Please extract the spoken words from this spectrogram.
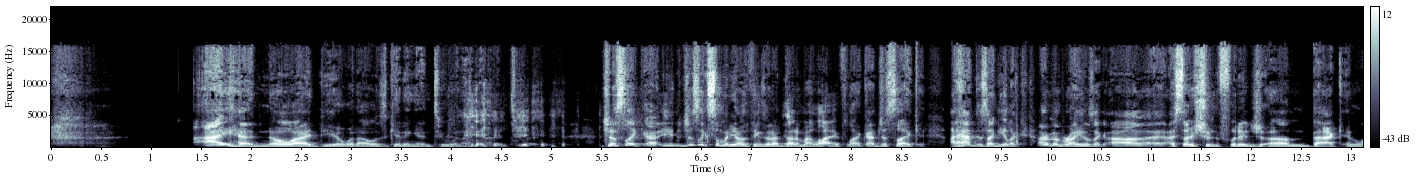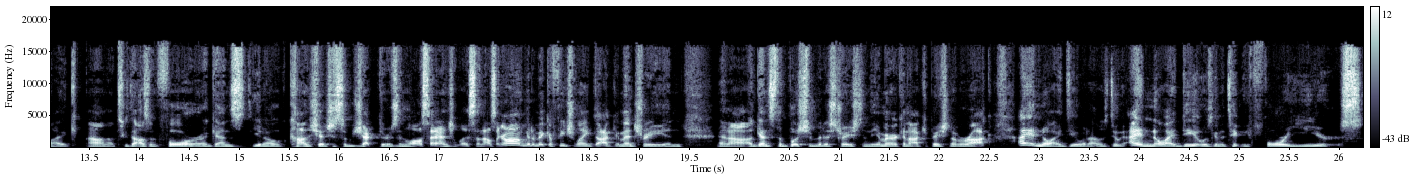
I had no idea what I was getting into when I got into it. Just like uh, you know, just like so many other things that I've done in my life. Like I just like I had this idea. Like I remember I was like, uh, I I started shooting footage um, back in like I don't know 2004 against you know conscientious objectors in Los Angeles, and I was like, oh, I'm going to make a feature length documentary and and uh, against the Bush administration, the American occupation of Iraq. I had no idea what I was doing. I had no idea it was going to take me four years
